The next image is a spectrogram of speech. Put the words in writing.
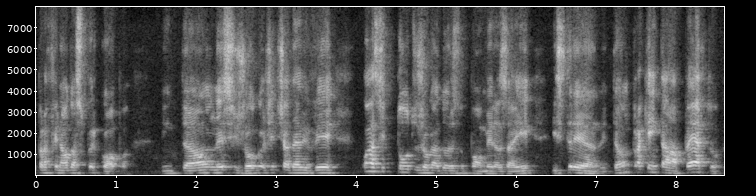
para a final da Supercopa. Então, nesse jogo, a gente já deve ver quase todos os jogadores do Palmeiras aí estreando. Então, para quem está lá perto,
